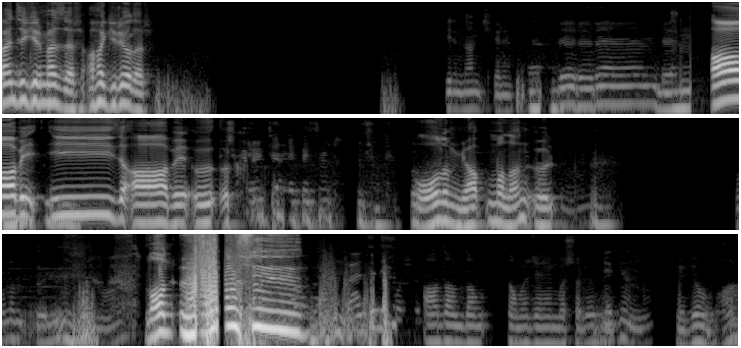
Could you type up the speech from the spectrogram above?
Bence girmezler. Aha giriyorlar. Girin lan içeri. Abi easy abi. Ö- ö- Çıkarırken nefesimi tuttum çünkü. Oğlum yapma lan öl. Oğlum ölürsün lan. Lan ölürsün. Adam dam damacanayı başarıyor. Ne diyorsun lan? Ne diyorsun lan?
